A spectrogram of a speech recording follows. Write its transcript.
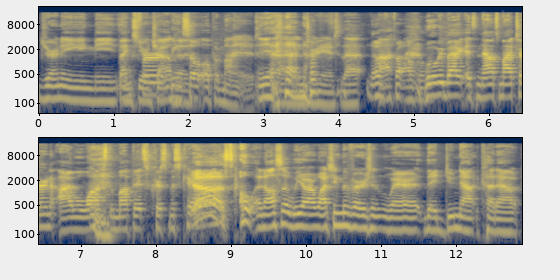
journeying me Thanks for childhood. being so open-minded. Yeah, and no- journeying into that. no Uh, problem. We'll be back. It's now it's my turn. I will watch the Muppets Christmas Carol. Yes. Oh, and also we are watching the version where they do not cut out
